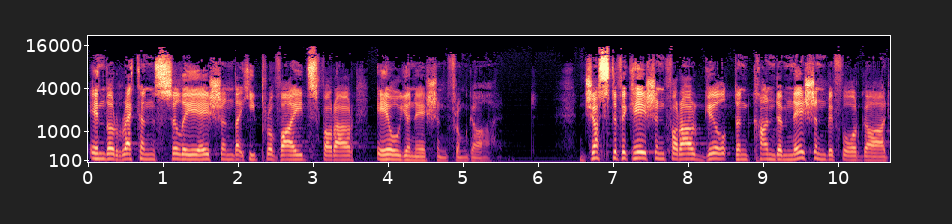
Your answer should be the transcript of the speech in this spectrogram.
in the reconciliation that he provides for our alienation from God justification for our guilt and condemnation before God,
